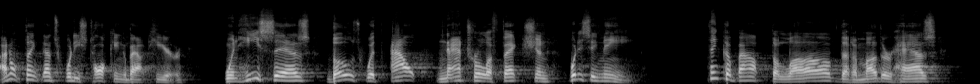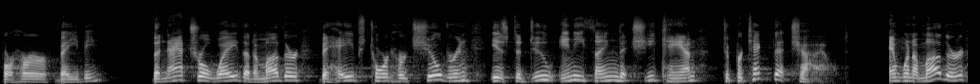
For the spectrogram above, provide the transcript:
I don't think that's what he's talking about here. When he says those without natural affection, what does he mean? Think about the love that a mother has for her baby. The natural way that a mother behaves toward her children is to do anything that she can to protect that child. And when a mother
